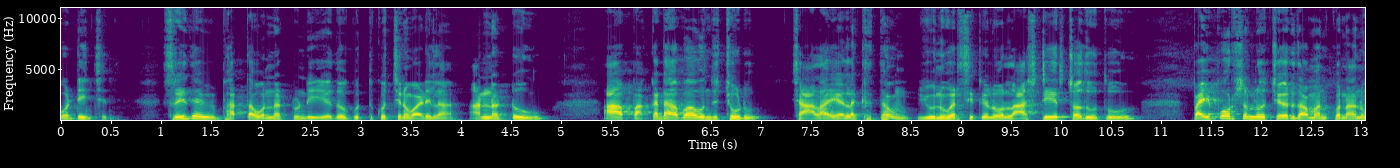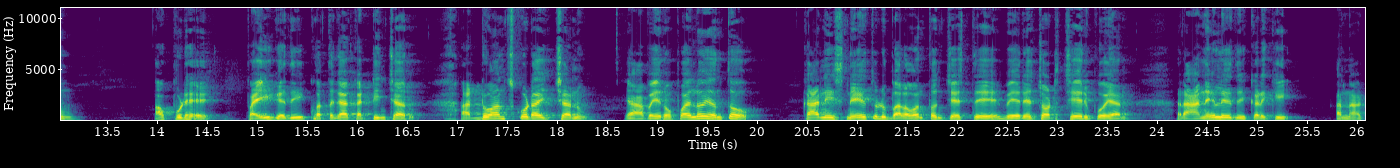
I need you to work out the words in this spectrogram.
వడ్డించింది. శ్రీదేవి భర్త ఉన్నట్టుండి ఏదో గుర్తుకొచ్చిన వాడిలా అన్నట్టు ఆ పక్క డాబా ఉంది చూడు. చాలా ఏళ్ళ క్రితం యూనివర్సిటీలో లాస్ట్ ఇయర్ చదువుతూ పై పోర్షన్లో చేరుదామనుకున్నాను. అప్పుడే పై గది కొత్తగా కట్టించారు. అడ్వాన్స్ కూడా ఇచ్చాను. యాభై రూపాయలు ఎంతో. కానీ స్నేహితుడు బలవంతం చేస్తే వేరే చోట చేరిపోయాను. రానే లేదు ఇక్కడికి అన్నాడు.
